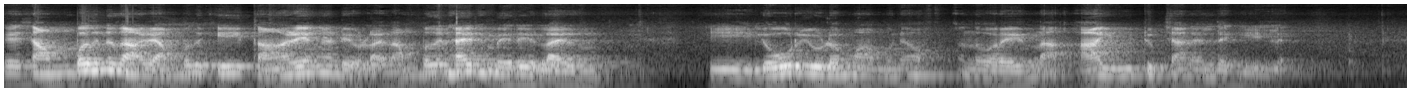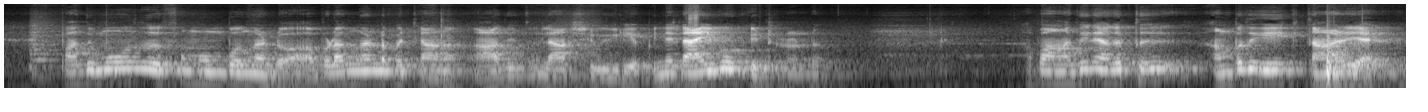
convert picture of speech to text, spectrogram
ഏകദേശം അമ്പതിന് താഴെ അമ്പത് കെ താഴെ എങ്ങാണ്ടേ ഉള്ളായിരുന്നു. അമ്പതിനായിരം പേരെ ഉള്ളായിരുന്നു. ഈ ലോറി ഉടമ മുനോഫ് എന്ന് പറയുന്ന ആ യൂട്യൂബ് ചാനലിന്റെ കീഴിൽ പതിമൂന്ന് ദിവസം മുമ്പ് കണ്ടോ? അവിടെ കണ്ട വെച്ചാണ് ആദ്യത്തെ ലാസ്റ്റ് വീഡിയോ. പിന്നെ ലൈവൊക്കെ ഇട്ടിട്ടുണ്ട്. അപ്പോൾ അതിനകത്ത് അമ്പത് കേക്ക് താഴെയായിരുന്നു.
